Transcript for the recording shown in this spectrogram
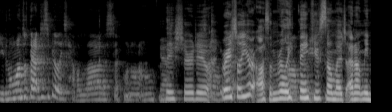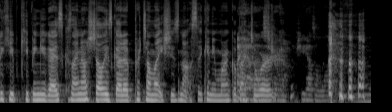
even the ones without disabilities have a lot of stuff going on at home. Yeah. They sure do. So- Rachel, you're awesome. Really, Oh, thank you so much. I don't mean to keep keeping you guys because I know Shelly's got to pretend like she's not sick anymore and go Oh, back yeah, to that's work. true. She has a lot.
